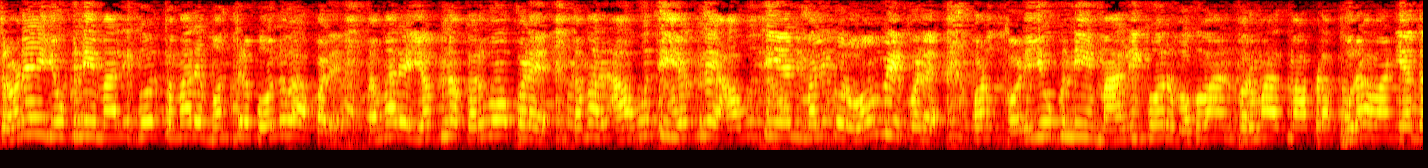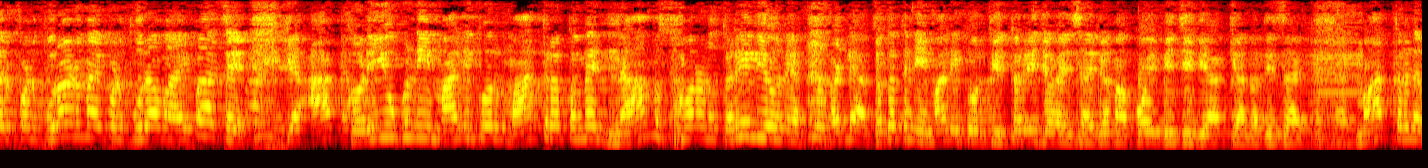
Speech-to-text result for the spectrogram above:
ત્રણેય યુગની માલિકો તમારે મંત્ર બોલવા પડે, તમારે યજ્ઞ કરવો પડે, તમારે આહુતિ યજ્ઞ આહુતિ એની માલિકો હોમવી પડે. પણ કળિયુગની માલિકો ભગવાન પરમાત્મા આપણા પુરાવાની અંદર પણ પુરાણમાં પણ પુરાવા આપ્યા છે કે આ કળિયુગની માલિકો માત્ર તમે નામ સ્મરણ કરી લ્યો ને, એટલે આ જગતની માલિકો થી તરી જવાય સાહેબ. એમાં કોઈ બીજી વ્યાખ્યા નથી સાહેબ માત્ર ને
